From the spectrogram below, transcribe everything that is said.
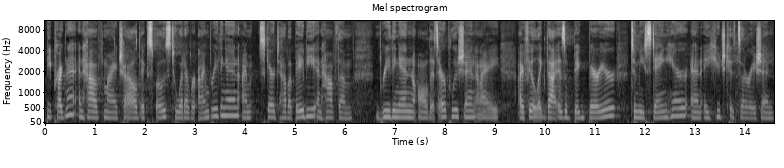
be pregnant and have my child exposed to whatever I'm breathing in. I'm scared to have a baby and have them breathing in all this air pollution. And I, I feel like that is a big barrier to me staying here and a huge consideration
